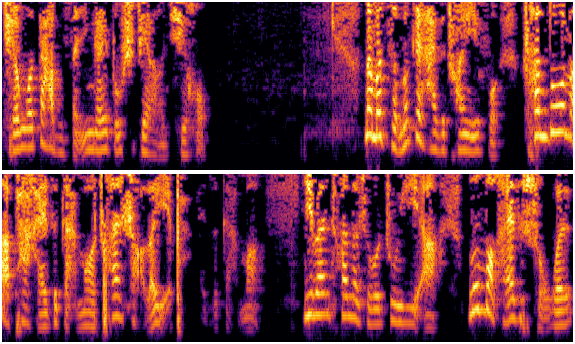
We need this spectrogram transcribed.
全国大部分应该都是这样的气候。那么，怎么给孩子穿衣服？穿多了怕孩子感冒，穿少了也怕孩子感冒。一般穿的时候注意啊，摸摸孩子手温。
